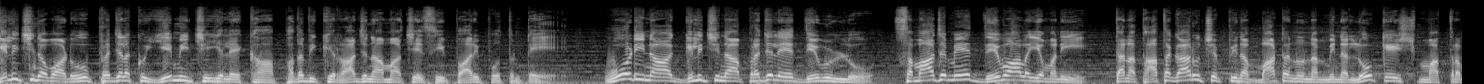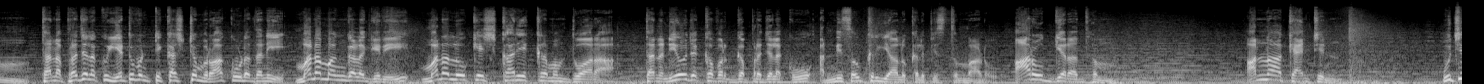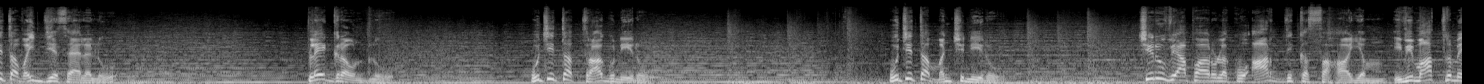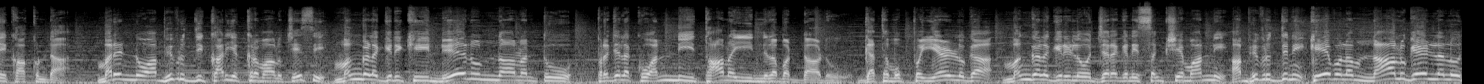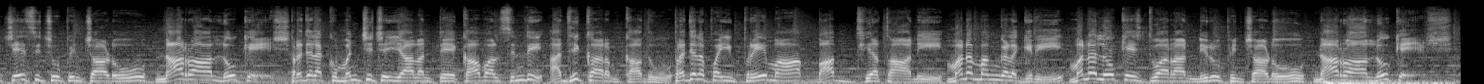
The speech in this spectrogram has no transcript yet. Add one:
గెలిచినవాడు ప్రజలకు ఏమీ చెయ్యలేక పదవికి రాజీనామా చేసి పారిపోతుంటే ఓడినా గెలిచినా ప్రజలే దేవుళ్ళు సమాజమే దేవాలయమని తన తాతగారు చెప్పిన మాటను నమ్మిన లోకేష్ మాత్రం తన ప్రజలకు ఎటువంటి కష్టం రాకూడదని మన మంగళగిరి మన లోకేష్ కార్యక్రమం ద్వారా తన నియోజకవర్గ ప్రజలకు అన్ని సౌకర్యాలు కల్పిస్తున్నాడు. ఆరోగ్య రథం. అన్నా క్యాంటీన్. ఉచిత వైద్యశాలలు ప్లేగ్రౌండ్లు ఉచిత త్రాగునీరు ఉచిత మంచినీరు. చిరు వ్యాపారులకు ఆర్థిక సహాయం. ఇవి మాత్రమే కాకుండా మరెన్నో అభివృద్ధి కార్యక్రమాలు చేసి మంగళగిరికి నేనున్నానంటూ ప్రజలకు అన్నీ తానై నిలబడ్డాడు. గత ముప్పై ఏళ్ళుగా మంగళగిరిలో జరగని సంక్షేమాన్ని అభివృద్ధిని కేవలం నాలుగేళ్ళలో చేసి చూపించాడు నారా లోకేష్. ప్రజలకు మంచి చెయ్యాలంటే కావాల్సింది అధికారం కాదు ప్రజలపై ప్రేమ బాధ్యత అని మన మంగళగిరి మన లోకేష్ ద్వారా నిరూపించాడు నారా లోకేష్.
